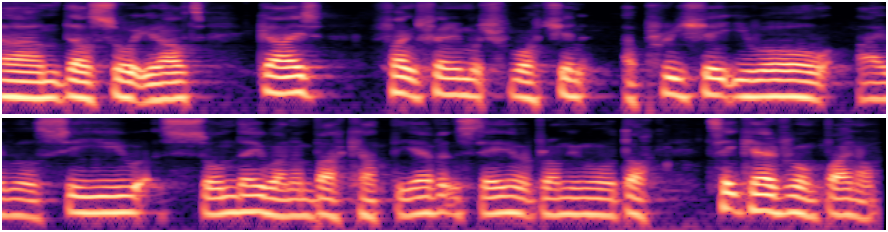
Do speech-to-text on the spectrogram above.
Um, they'll sort you out. Guys, thanks very much for watching. Appreciate you all. I will see you Sunday when I'm back at the Everton Stadium at Bramley-Moore Dock. Take care, everyone. Bye now.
